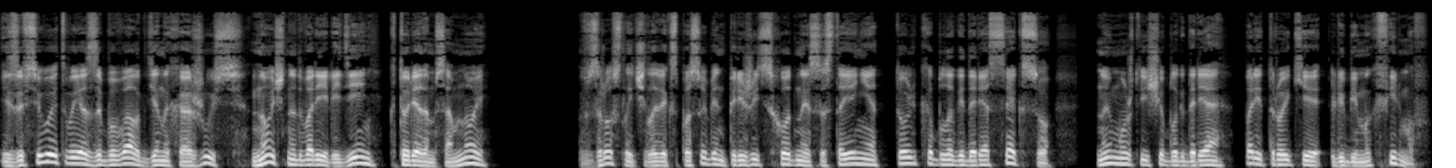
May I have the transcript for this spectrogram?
Из-за всего этого я забывал, где нахожусь, ночь на дворе или день, кто рядом со мной, Взрослый человек способен пережить сходное состояние только благодаря сексу, но ну и, может, еще благодаря паре-тройке любимых фильмов.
